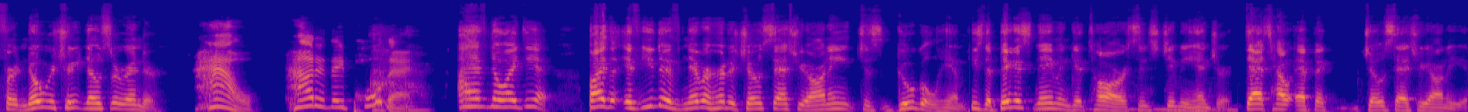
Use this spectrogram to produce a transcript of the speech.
for No Retreat, No Surrender. How? How did they pull uh, that? I have no idea. By the if you have never heard of Joe Satriani, just Google him. He's the biggest name in guitar since Jimi Hendrix. That's how epic Joe Satriani is.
